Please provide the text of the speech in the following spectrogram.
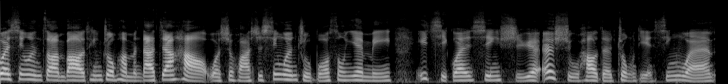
位新闻早晚报听众朋友们，大家好，我是华视新闻主播宋燕明，一起关心十月二十五号的重点新闻。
